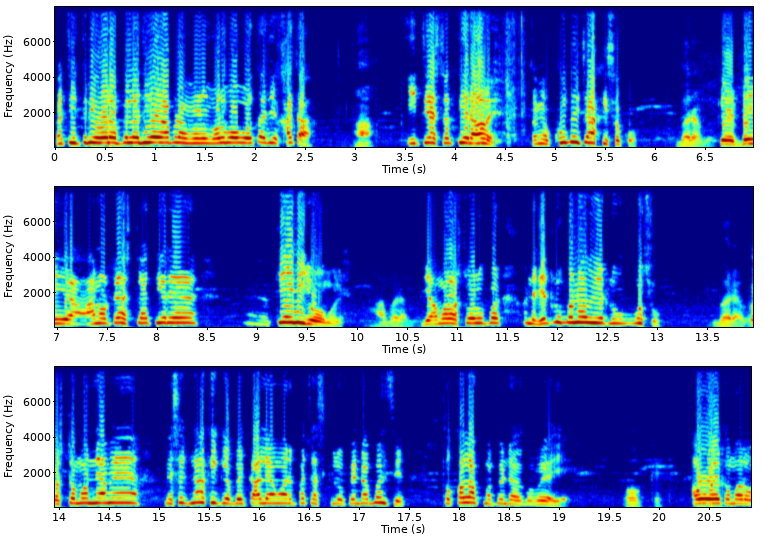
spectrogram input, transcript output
પચીસ ત્રીસ વર્ષ પહેલા જે આપણા વડવાઓ હતા જે ખાતા હા. એ ટેસ્ટ અત્યારે આવે. તમે ખુદ જ ચાખી શકો. બરાબર. કે ભાઈ આનો ટેસ્ટ અત્યારે ક્યાંય નહીં જોવા મળે? હા બરાબર. જે અમારા સ્ટોર ઉપર અને જેટલું બનાવ્યું એટલું ઓછું. બરાબર. કસ્ટમરને અમે મેસેજ નાખી કે ભાઈ કાલે અમારે પચાસ કિલો પેંડા બનશે તો કલાકમાં પેંડા વયા જાય. ઓકે. આવો એક અમારો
